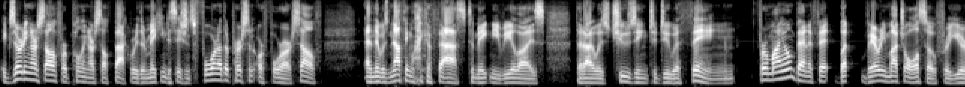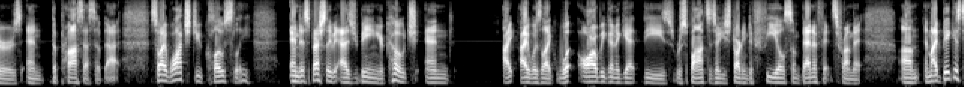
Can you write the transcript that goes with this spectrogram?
exerting ourselves or pulling ourselves back. We're either making decisions for another person or for ourselves. And there was nothing like a fast to make me realize that I was choosing to do a thing for my own benefit, but very much also for yours and the process of that. So I watched you closely, and especially as you being your coach, and I, I was like, what are we going to get these responses? Are you starting to feel some benefits from it? Um, and my biggest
